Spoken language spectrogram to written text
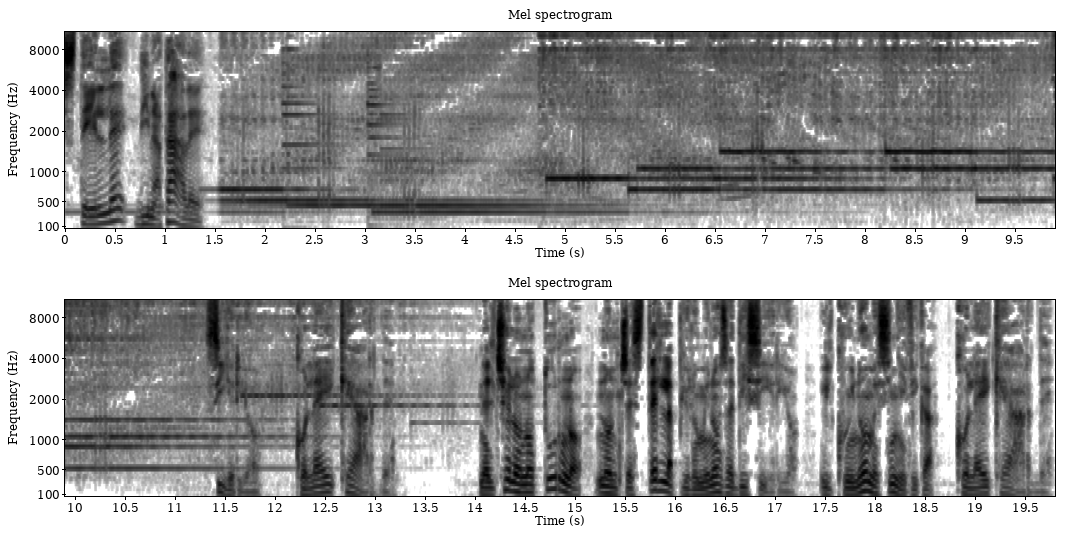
stelle di Natale. Sirio, colei che arde. Nel cielo notturno non c'è stella più luminosa di Sirio, il cui nome significa colei che arde.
